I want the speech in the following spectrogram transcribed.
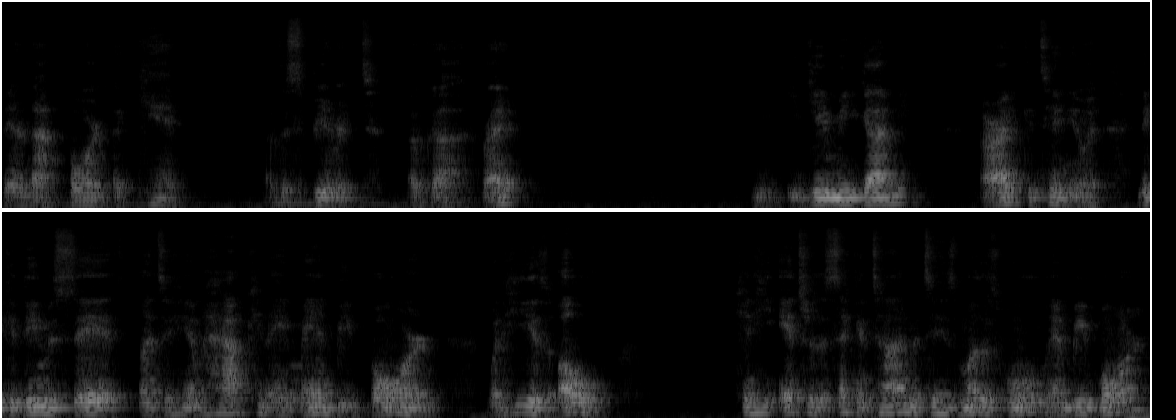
they are not born again of the Spirit of God, right? You give me, you got me? All right, continuing. Nicodemus said unto him, How can a man be born when he is old? Can he enter the second time into his mother's womb and be born?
